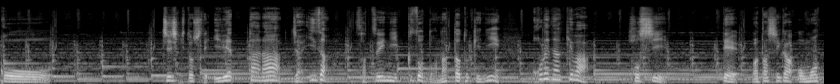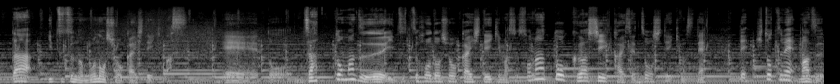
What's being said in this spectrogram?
こう、知識として入れたら、じゃあいざ撮影に行くぞとなった時に、これだけは欲しい。って私が思った5つのものを紹介していきます。えーと、ざっとまず5つほど紹介していきます。その後、詳しい解説をしていきますね。で、1つ目、まず、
